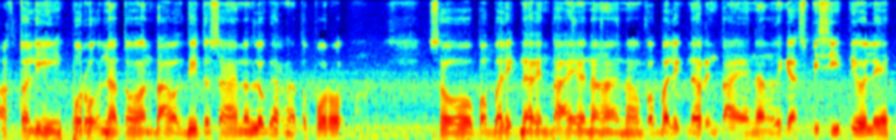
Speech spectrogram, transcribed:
Actually, puro na to ang tawag dito sa ano, lugar na to puro. So, pabalik na rin tayo ng ano, pabalik na rin tayo ng Legazpi City ulit.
